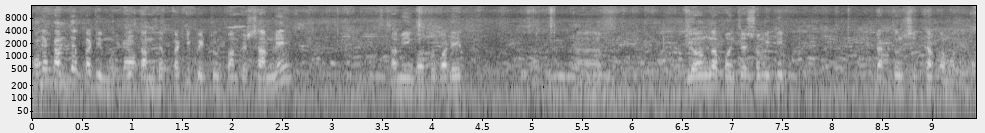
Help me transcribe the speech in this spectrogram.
মানে কামদেবকাঠির মধ্যে কামদেবকাঠি পেট্রোল পাম্পের সামনে। আমি গতবারের আহ, পঞ্চায়েত সমিতির প্রাক্তন শিক্ষা কর্মকর্তা।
